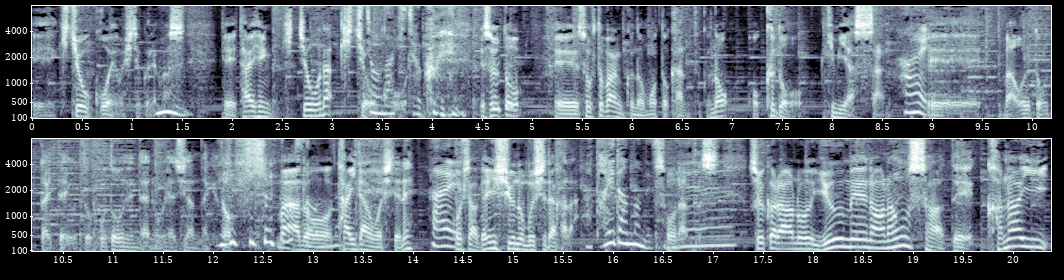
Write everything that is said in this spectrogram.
えー、基調講演をしてくれます、うん、えー、大変貴重な基調講演。それと、えー、ソフトバンクの元監督の工藤公康さん、はい。えーまあ、俺と大体同年代の親父なんだけど まああの対談をしてね、はい、こうした練習の虫だから。対談なんですね。そうなんです。それからあの有名なアナウンサーで金井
